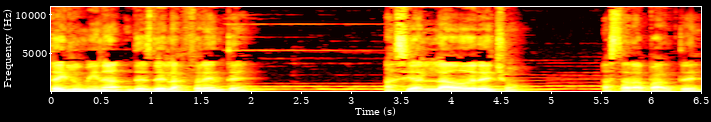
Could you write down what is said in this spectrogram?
te ilumina desde la frente hacia el lado derecho hasta la parte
